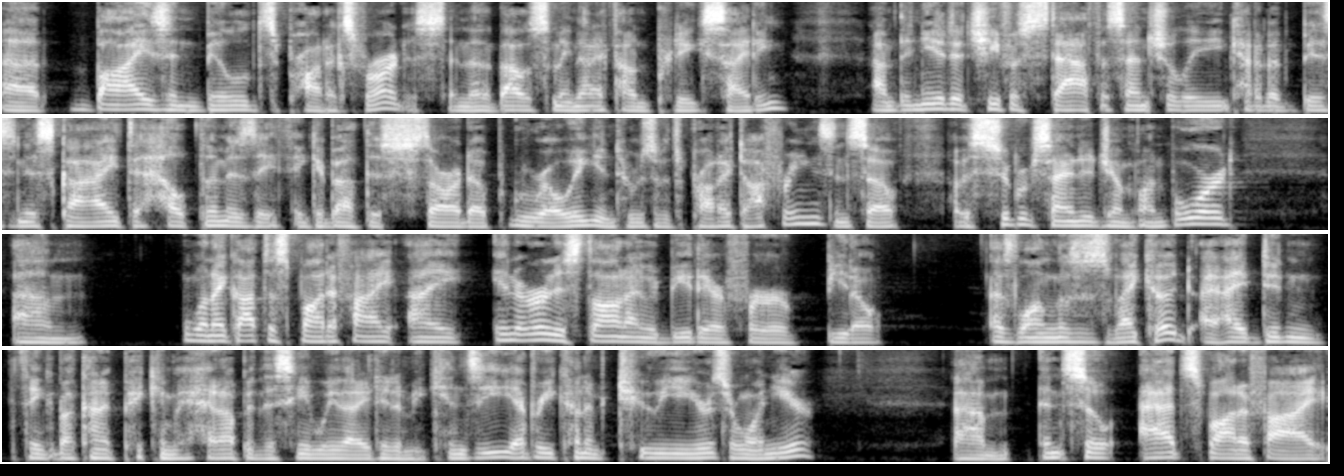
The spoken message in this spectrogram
uh, buys and builds products for artists. And that was something that I found pretty exciting. Um, they needed a chief of staff, essentially, kind of a business guy to help them as they think about this startup growing in terms of its product offerings. And so I was super excited to jump on board. Um, when I got to Spotify, I in earnest thought I would be there for, you know, as long as I could. I, I didn't think about kind of picking my head up in the same way that I did at McKinsey every kind of two years or one year. Um, and so at Spotify,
